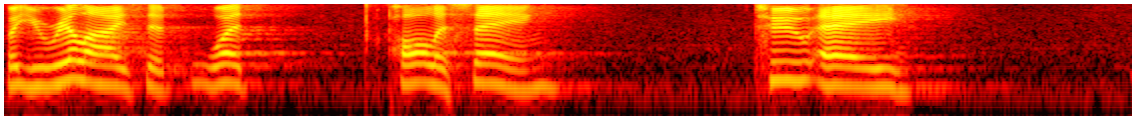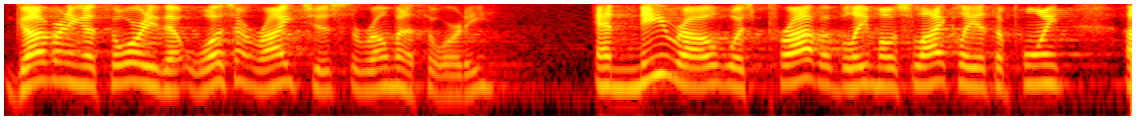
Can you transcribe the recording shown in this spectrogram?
But you realize that what Paul is saying to a governing authority that wasn't righteous, the Roman authority, and Nero was probably most likely at the point uh,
